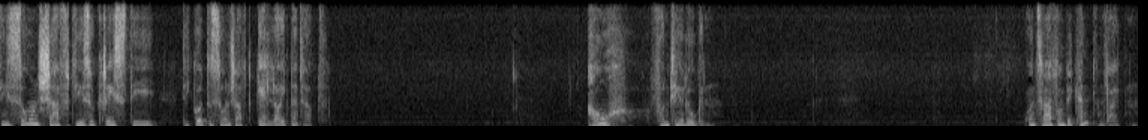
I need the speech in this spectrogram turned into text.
die Sohnschaft Jesu Christi, die Gottessohnschaft geleugnet wird. Auch von Theologen. Und zwar von bekannten Leuten.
